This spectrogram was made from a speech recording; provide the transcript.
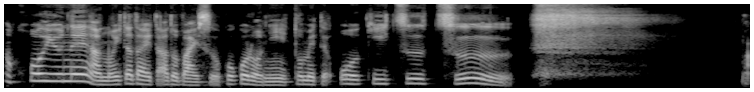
まあ、こういうね、あの、いただいたアドバイスを心に留めておきつつ、明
